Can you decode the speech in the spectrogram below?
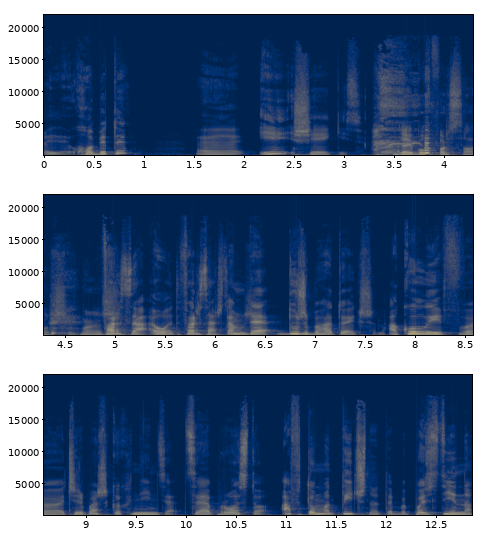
е, Хобіти е, і ще якісь. Дай Бог форсаж, знаєш. Фарса, от, форсаж, там, де дуже багато екшену. А коли в е, черепашках ніндзя це просто автоматично тебе постійно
